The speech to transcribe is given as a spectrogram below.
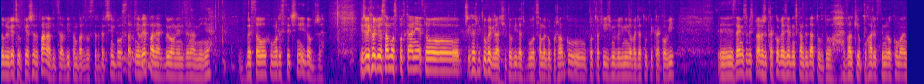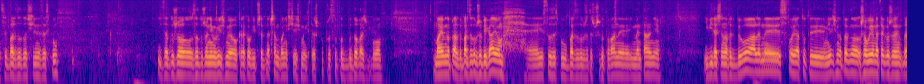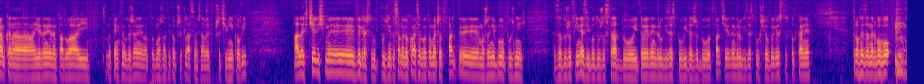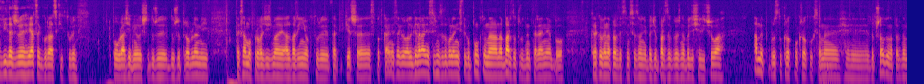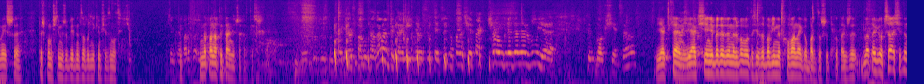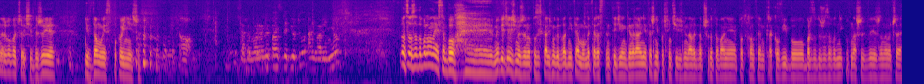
Dobry wieczór. Pierwszy do Pana witam, witam bardzo serdecznie, bo ostatnio wie Pan jak było między nami, nie? Wesoło, humorystycznie i dobrze. Jeżeli chodzi o samo spotkanie, to przyjechaliśmy tu wygrać i to widać było od samego początku. Potrafiliśmy wyeliminować atuty Krakowi. Yy, Zdajemy sobie sprawę, że Krakowia jest jednym z kandydatów do walki o puchary w tym roku, mający bardzo silny zespół. I za dużo, za dużo nie mówiliśmy o Krakowi przed meczem, bo nie chcieliśmy ich też po prostu podbudować, bo mają naprawdę, bardzo dobrze biegają. E, Jest to zespół bardzo dobrze też przygotowany i mentalnie. I widać to nawet było, ale my swoje atuty mieliśmy. Na pewno żałujemy tego, że bramka na 1-1 padła i no piękne uderzenie, no to można tylko przyklasnąć nawet przeciwnikowi. Ale chcieliśmy wygrać później do samego końca, był to mecz otwarty, może nie było później za dużo finezji, bo dużo strat było i to jeden drugi zespół widać, że było otwarcie, jeden drugi zespół chciał wygrać to spotkanie. Trochę za nerwowo widać, że Jacek Góralski, który po urazie miał jeszcze duży, duży problem i tak samo wprowadziliśmy Alvarinho, który tak pierwsze spotkanie zagrał, ale generalnie jesteśmy zadowoleni z tego punktu na, na bardzo trudnym terenie, bo Krakowia naprawdę w tym sezonie będzie bardzo groźna, będzie się liczyła, a my po prostu krok po kroku chcemy e, do przodu. Na pewno my jeszcze też pomyślimy, żeby jednym zawodnikiem się wzmocnić. Dziękuję bardzo. Na Pana pytanie czekam pierwsze. Ja już panu zadałem pytanie idąc skuteczne, to pan się tak ciągle denerwuje w tym boksie, co? Jak ten, jak się nie będę denerwował, to się zabawimy w chowanego bardzo szybko, także dlatego trzeba się denerwować, człowiek się wyżyje i w domu jest spokojniejszy. Zadowolony pan z debiutu Alvarinho? No co, zadowolony jestem, bo e, my wiedzieliśmy, że no, pozyskaliśmy go dwa dni temu. My teraz ten tydzień generalnie też nie poświęciliśmy nawet na przygotowanie pod kątem Krakowi, bo bardzo dużo zawodników naszych wyjeżdża na mecze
